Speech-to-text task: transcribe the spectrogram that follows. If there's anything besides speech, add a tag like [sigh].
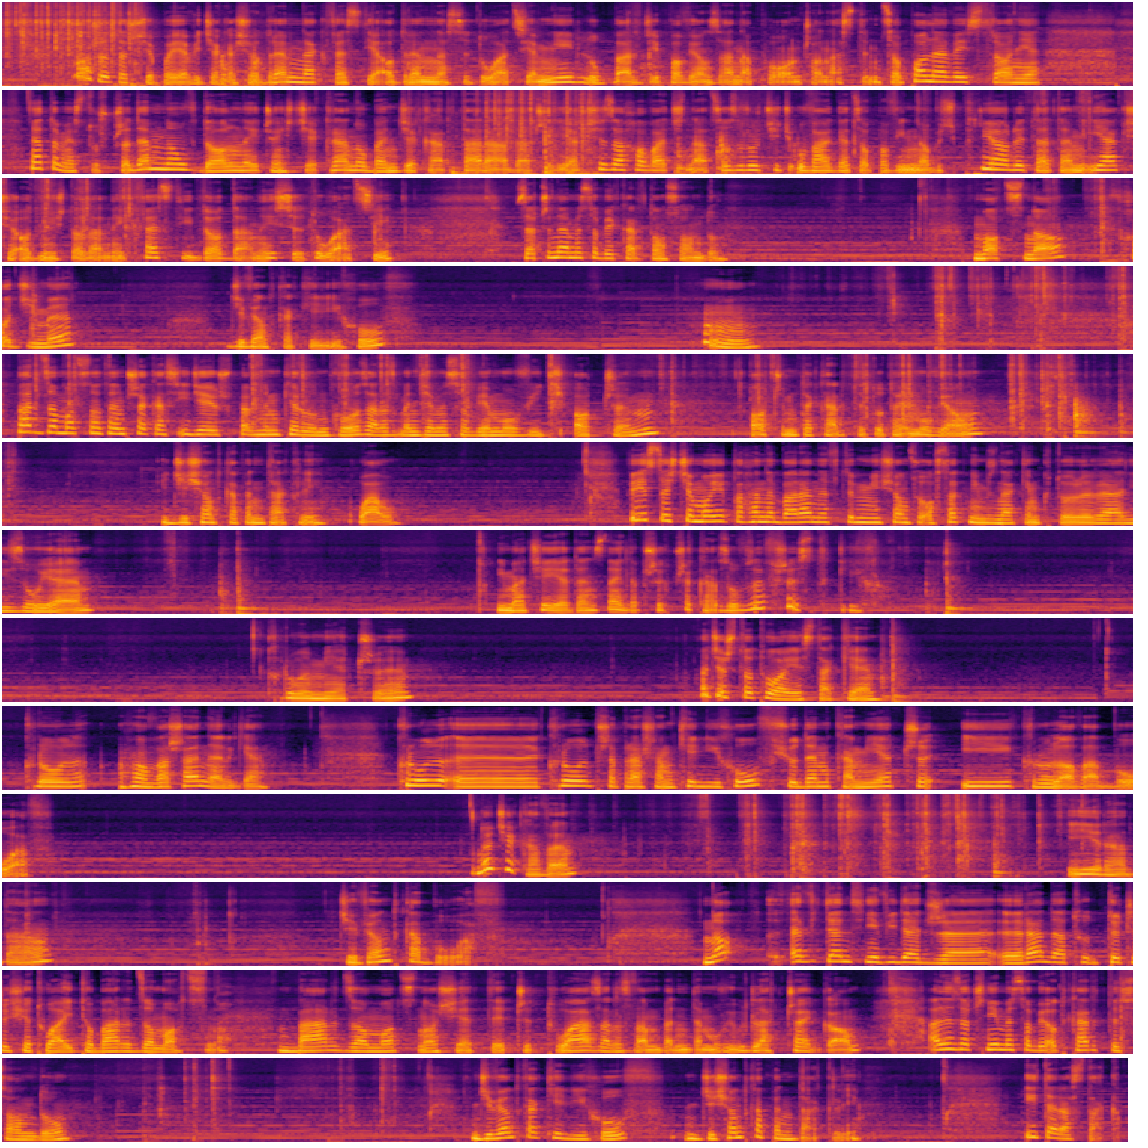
Może też się pojawić jakaś odrębna kwestia, odrębna sytuacja, mniej lub bardziej powiązana, połączona z tym, co po lewej stronie. Natomiast tuż przede mną w dolnej części ekranu będzie karta rada, czyli jak się zachować, na co zwrócić uwagę, co powinno być priorytetem i jak się odnieść do danej kwestii, do danej sytuacji. Zaczynamy sobie kartą sądu. Mocno wchodzimy. Dziewiątka kielichów. Hmm. Bardzo mocno ten przekaz idzie już w pewnym kierunku. Zaraz będziemy sobie mówić o czym. O czym te karty tutaj mówią. I dziesiątka pentakli. Wow. Wy jesteście moje kochane barany w tym miesiącu ostatnim znakiem, który realizuję. I macie jeden z najlepszych przekazów ze wszystkich. Król mieczy. Chociaż to tło jest takie. Król. O, wasza energia. Król, yy, król, przepraszam, kielichów, siódemka mieczy i królowa buław. No ciekawe. I rada. Dziewiątka buław. No, ewidentnie widać, że rada tu tyczy się tła i to bardzo mocno. Bardzo mocno się tyczy tła. Zaraz Wam będę mówił dlaczego. Ale zaczniemy sobie od karty sądu. Dziewiątka kielichów, dziesiątka pentakli. I teraz tak.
